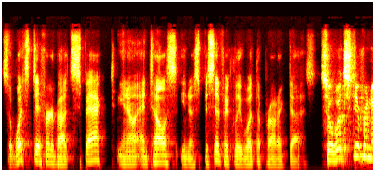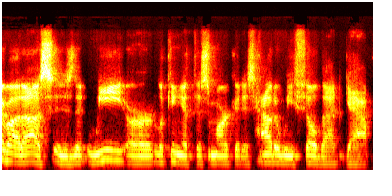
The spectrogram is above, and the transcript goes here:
So what's different about spect you know and tell us you know specifically what the product does. So what's different about us is that we are looking at this market is how do we fill that gap?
